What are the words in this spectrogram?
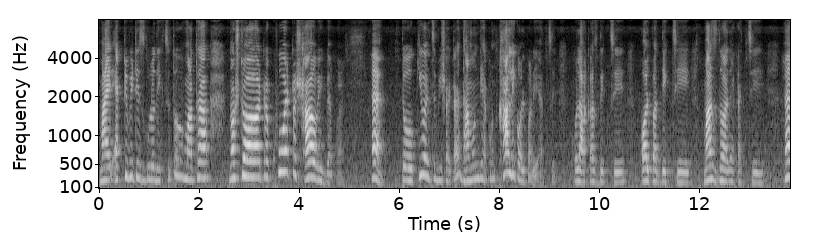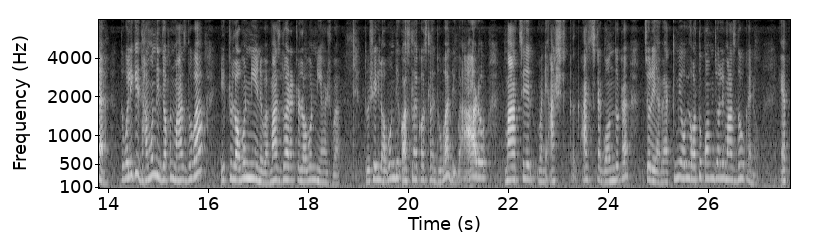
মায়ের অ্যাক্টিভিটিসগুলো দেখছে, তো মাথা নষ্ট হওয়াটা খুব একটা স্বাভাবিক ব্যাপার। হ্যাঁ তো কী হয়েছে বিষয়টা? ধামন্দি এখন খালি কলপারে যাচ্ছে খোলা আকাশ দেখছে, কলপাত দেখছে, মাছ ধোয়া দেখাচ্ছে। হ্যাঁ তো বলি কি ধামন্দি যখন মাছ ধোবা, একটু লবণ নিয়ে নেবা। মাছ ধোয়ার একটা লবণ নিয়ে আসবা। তো সেই লবণ দিয়ে কসলায় কসলায় ধোবা, দেখবে আরও মাছের মানে আশ, আশটা গন্ধটা চলে যাবে। আর তুমি ওই অত কম জলে মাছ ধোও কেন? এত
